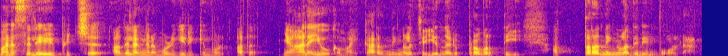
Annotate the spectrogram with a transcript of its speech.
മനസ്സ് ലയിപ്പിച്ച് അതിലങ്ങനെ മുഴുകിയിരിക്കുമ്പോൾ അത് ജ്ഞാനയോഗമായി. കാരണം നിങ്ങൾ ചെയ്യുന്നൊരു പ്രവൃത്തി അത്ര നിങ്ങളതിൽ ഇൻവോൾവാണ്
